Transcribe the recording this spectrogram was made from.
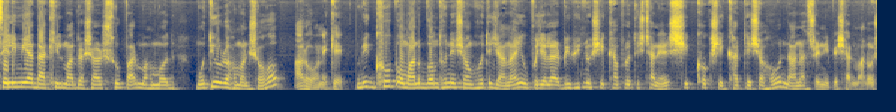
সেলিমিয়া দাখিল মাদ্রাসার সুপার মোহাম্মদ মতিউর রহমান সহ আরও অনেকে। বিক্ষোভ ও মানববন্ধনে সংহতি জানায় উপজেলার বিভিন্ন শিক্ষা প্রতিষ্ঠানের শিক্ষক শিক্ষার্থী সহ নানা শ্রেণি পেশার মানুষ।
